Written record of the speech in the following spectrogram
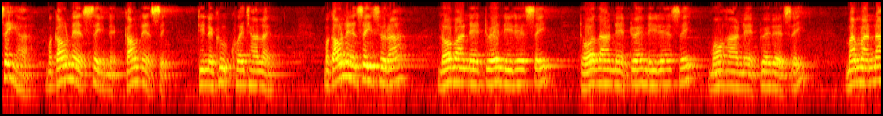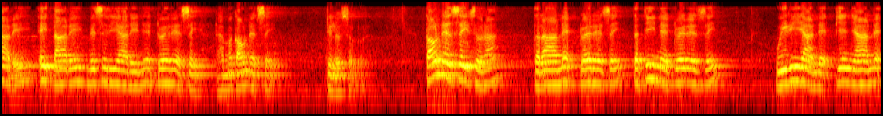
စိတ်ဟာမကောင်းတဲ့စိတ်နဲ့ကောင်းတဲ့စိတ်ဒီနှစ်ခုခွဲခြားလိုက်မကောင်းတဲ့စိတ်ဆိုတာ လောဘနဲ့တွဲနေတဲ့စိတ်ဒေါသနဲ့တွဲနေတဲ့စိတ်မောဟနဲ့တွဲတဲ့စိတ်မမနာတွေအိတ်သားတွေမစ္စရိယတွေနဲ့တွဲတဲ့စိတ်ဒါမကောင်းတဲ့စိတ်ဒီလိုဆိုလို့ကောင်းတဲ့စိတ်ဆိုတာတရာနဲ့တွဲတဲ့စိတ်တတိနဲ့တွဲတဲ့စိတ်ဝီရိယနဲ့ပညာနဲ့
